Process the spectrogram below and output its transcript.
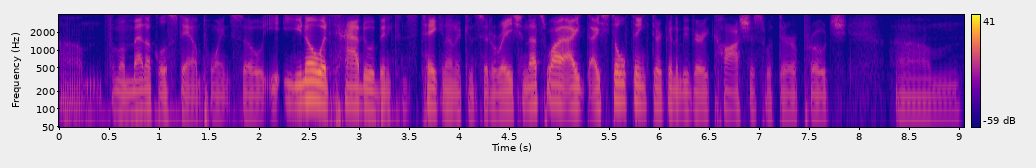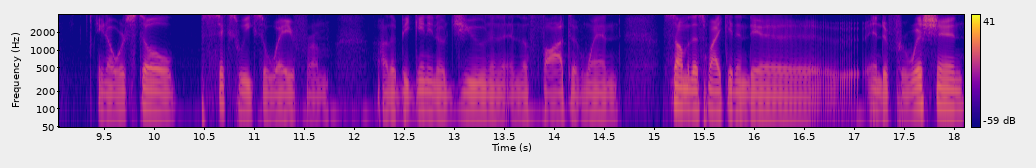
um, from a medical standpoint. So y- you know it had to have been cons- taken under consideration. That's why I, I still think they're going to be very cautious with their approach. Um, you know, we're still six weeks away from uh, the beginning of June and, and, the thought of when some of this might get into into fruition,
